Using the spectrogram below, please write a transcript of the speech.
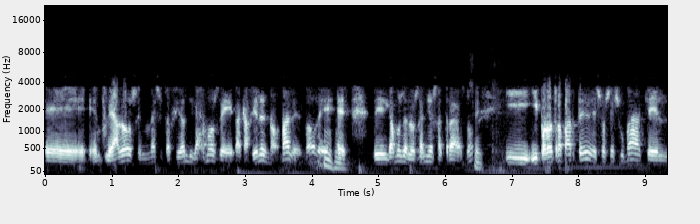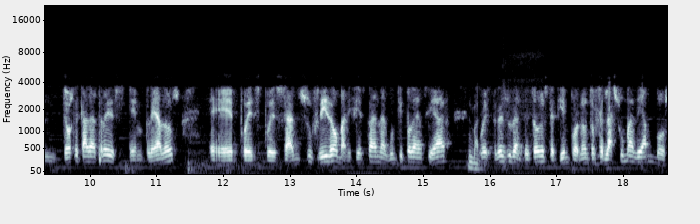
eh, empleados en una situación, digamos, de vacaciones normales, ¿no? De, digamos, de los años atrás, ¿no? Y, y, por otra parte, eso se suma a que el dos de cada tres empleados eh, pues pues han sufrido o manifiestan algún tipo de ansiedad o estrés durante todo este tiempo, ¿no? Entonces la suma de ambos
